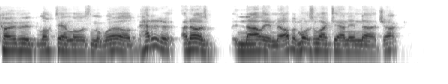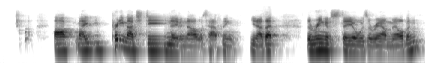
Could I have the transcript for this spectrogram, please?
COVID lockdown laws in the world. How did it? I know it was gnarly in Melbourne. What was it like down in uh, Juc? Uh, mate, you pretty much didn't even know it was happening. You know that the Ring of Steel was around Melbourne,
